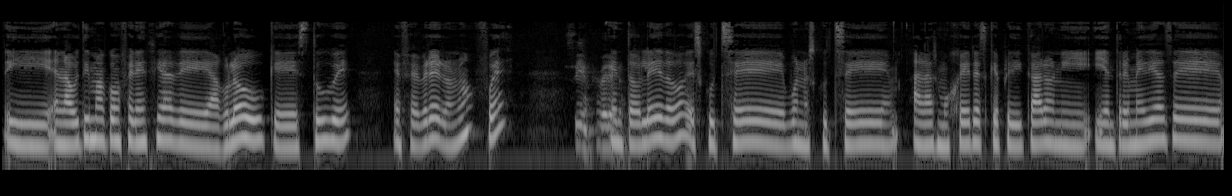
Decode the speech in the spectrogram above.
Y en la última conferencia de Aglow que estuve en febrero, ¿no? ¿Fue? en Toledo escuché, bueno, escuché a las mujeres que predicaron y, entre medias de,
